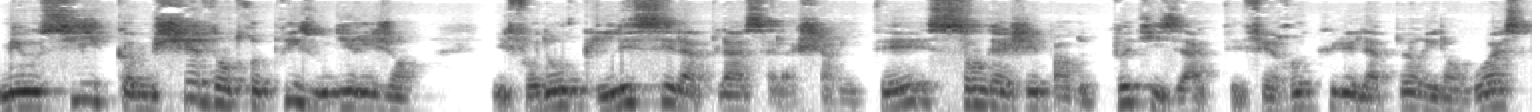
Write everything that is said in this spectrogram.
mais aussi comme chef d'entreprise ou dirigeant. Il faut donc laisser la place à la charité, s'engager par de petits actes et faire reculer la peur et l'angoisse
